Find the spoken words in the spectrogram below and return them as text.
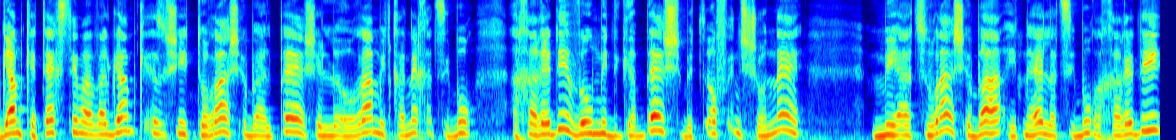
גם כטקסטים, אבל גם כאיזושהי תורה שבעל פה, שלאורה מתחנך הציבור החרדי, והוא מתגבש באופן שונה מהצורה שבה התנהל הציבור החרדי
